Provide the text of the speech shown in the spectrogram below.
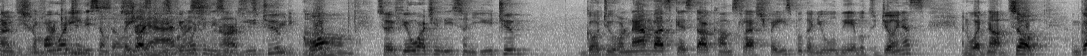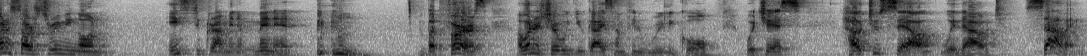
uh, If you're, if you're watching this on so Facebook, if you're watching this on YouTube, cool. um, so if you're watching this on YouTube, go to hernanvazquez.com slash Facebook and you will be able to join us and whatnot. So I'm gonna start streaming on Instagram in a minute. But first, I want to share with you guys something really cool, which is how to sell without selling,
